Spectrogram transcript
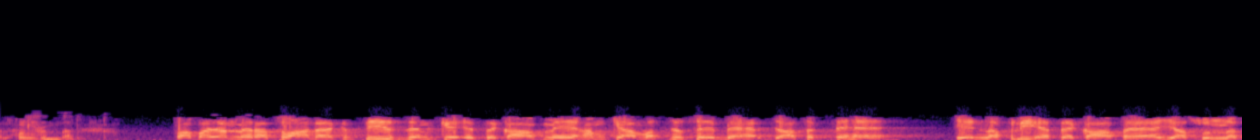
الحمد للہ پاپا جان میرا سوال ہے کہ تیس دن کے اعتکاف میں ہم کیا مسجد سے باہر جا سکتے ہیں؟ یہ نفلی اعتکاف ہے یا سنت؟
